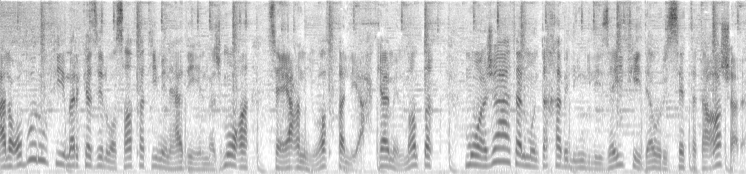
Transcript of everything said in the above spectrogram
العبور في مركز الوصافة من هذه المجموعة سيعني وفقا لأحكام المنطق مواجهة المنتخب الإنجليزي في دور الستة عشر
